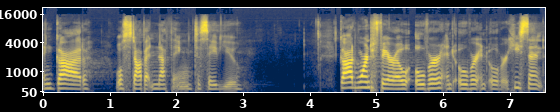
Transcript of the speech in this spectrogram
And God will stop at nothing to save you. God warned Pharaoh over and over and over. He sent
